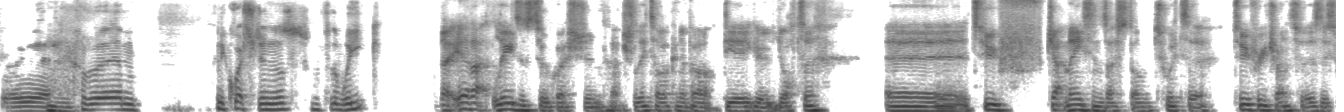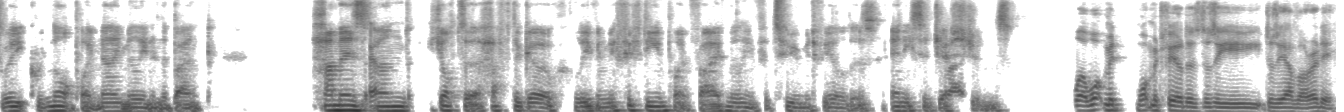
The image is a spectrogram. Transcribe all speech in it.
So, yeah. Um, any questions for the week? That, yeah, that leads us to a question. Actually, talking about Diego Jota, uh, two f- Jack Mason's asked on Twitter two free transfers this week with 0.9 million in the bank. James and Jota have to go, leaving me 15.5 million for two midfielders. Any suggestions? Well, what mid what midfielders does he does he have already?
